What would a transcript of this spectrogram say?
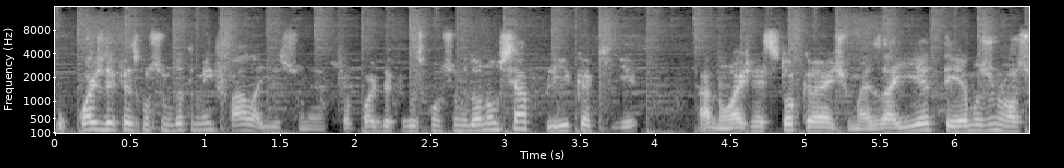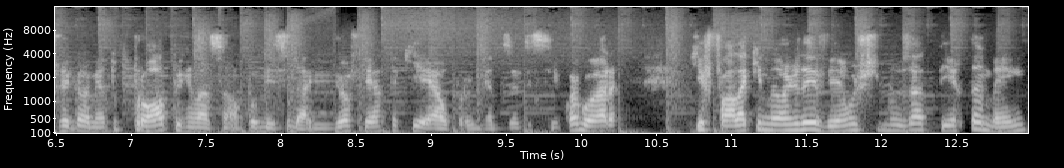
o Código de Defesa do Consumidor também fala isso, né? Só o Código de Defesa do Consumidor não se aplica aqui a nós nesse tocante, mas aí temos o nosso regulamento próprio em relação à publicidade de oferta, que é o provimento 205 agora, que fala que nós devemos nos ater também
